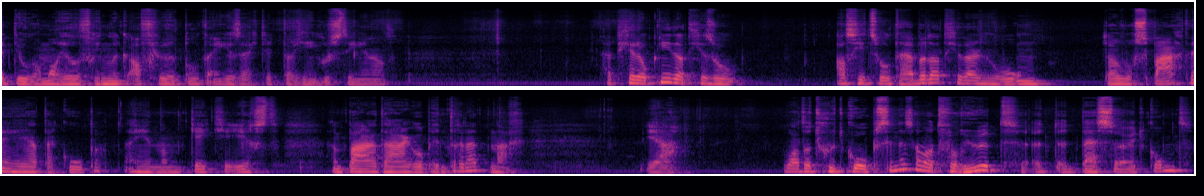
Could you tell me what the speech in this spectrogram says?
Heb die ook allemaal heel vriendelijk afgewimpeld en gezegd dat ik daar geen goesting in had. Heb je ook niet dat je zo, als je iets wilt hebben, dat je daar gewoon daarvoor spaart en je gaat dat kopen. En dan kijk je eerst een paar dagen op internet naar ja, wat het goedkoopste is en wat voor u het, het, het beste uitkomt.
